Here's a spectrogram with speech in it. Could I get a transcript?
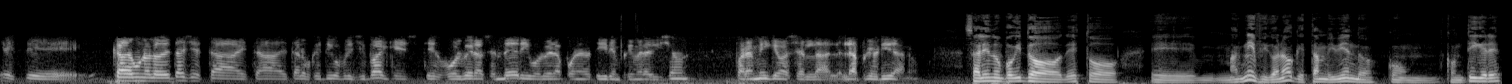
este, cada uno de los detalles está, está, está el objetivo principal, que es, volver a ascender y volver a poner a Tigre en primera división, para mí que va a ser la, la prioridad, ¿no? saliendo un poquito de esto eh, magnífico ¿no? que están viviendo con, con Tigre,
